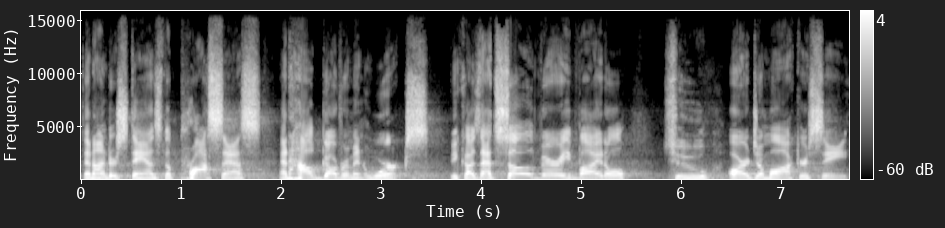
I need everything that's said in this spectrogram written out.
that understands the process and how government works, because that's so very vital to our democracy.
